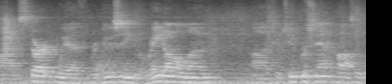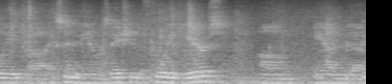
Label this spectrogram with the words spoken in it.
uh, start with reducing the rate on a loan uh, to 2%, possibly uh, extending the amortization to 40 years, um, and uh,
